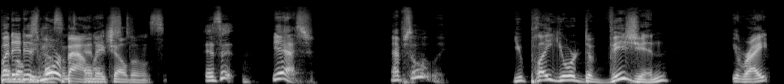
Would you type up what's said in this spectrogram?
but MLB it is more balanced. NHL doesn't. Is it? Yes, absolutely. You play your division, right,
